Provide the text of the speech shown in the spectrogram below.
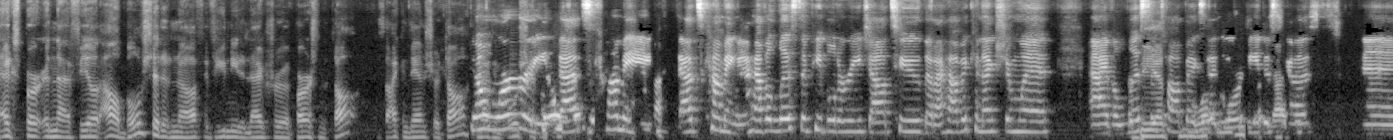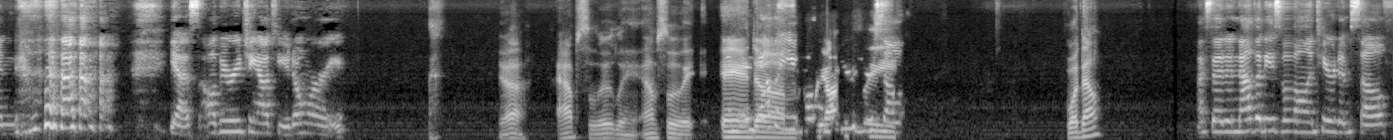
expert in that field i'll bullshit enough if you need an extra person to talk so i can damn sure talk. Don't worry that's coming that's coming. I have a list of people to reach out to that i have a connection with. I have a list of topics that need to be discussed and yes, I'll be reaching out to you. Don't worry. Yeah, absolutely, absolutely. And, and um, yourself, what now? I said, and now that he's volunteered himself,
